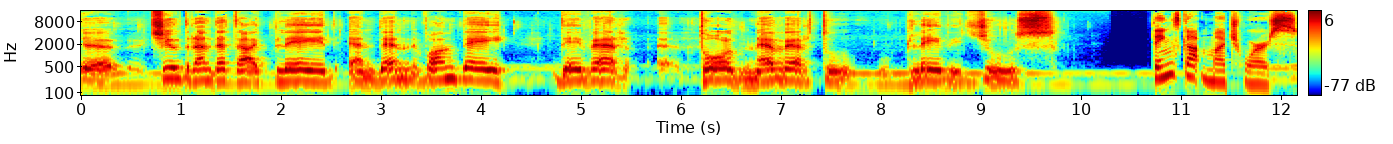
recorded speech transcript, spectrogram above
uh, children that I played, and then one day they were uh, told never to play with Jews. Things got much worse.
